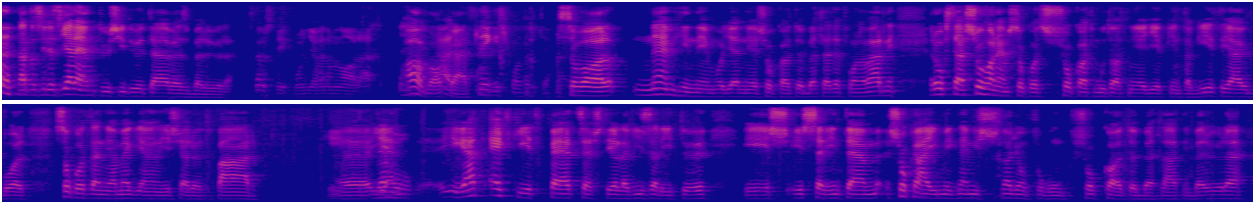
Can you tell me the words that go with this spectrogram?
Tehát azért ez jelentős időt elvesz belőle. Ezt nem Snake mondja, hanem a narrátor. Avva akár. Hát, is mondhatja. Szóval nem hinném, hogy ennél sokkal többet lehetett volna várni. Rockstar soha nem szokott sokat mutatni egyébként a GTA-kból. Szokott lenni a megjelenés előtt pár uh, ilyen, igen, hát egy-két perces tényleg ízelítő, és, és szerintem sokáig még nem is nagyon fogunk sokkal többet látni belőle,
